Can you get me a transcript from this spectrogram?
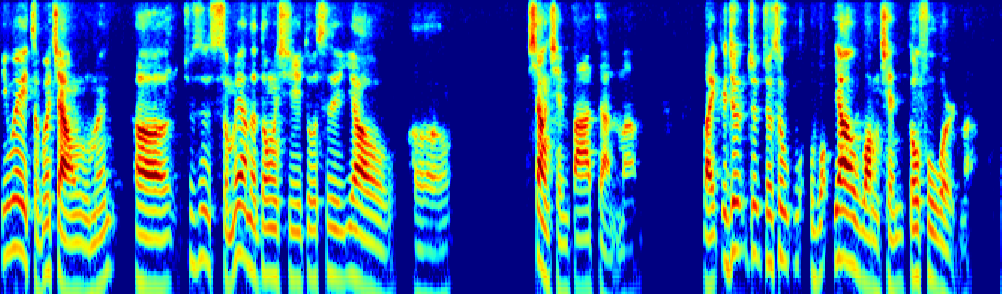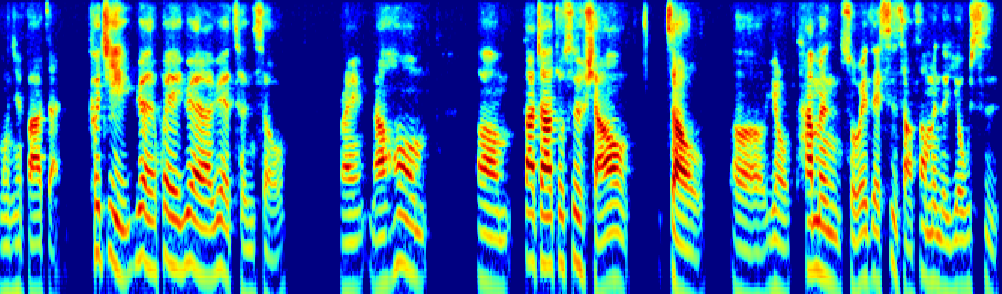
因为怎么讲，我们呃，就是什么样的东西都是要呃向前发展嘛。，like 就就就是往要往前 go forward 嘛，往前发展，科技越会越来越成熟，right？然后，嗯，大家就是想要找呃有他们所谓在市场上面的优势，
